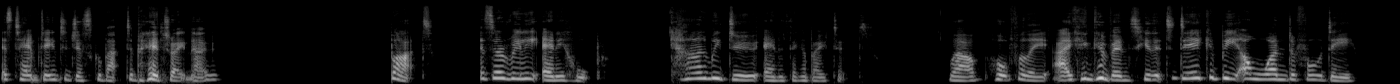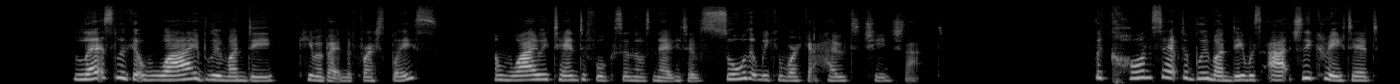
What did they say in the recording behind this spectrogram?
It's tempting to just go back to bed right now. But is there really any hope? Can we do anything about it? Well, hopefully, I can convince you that today could be a wonderful day. Let's look at why Blue Monday came about in the first place and why we tend to focus on those negatives so that we can work out how to change that. The concept of Blue Monday was actually created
